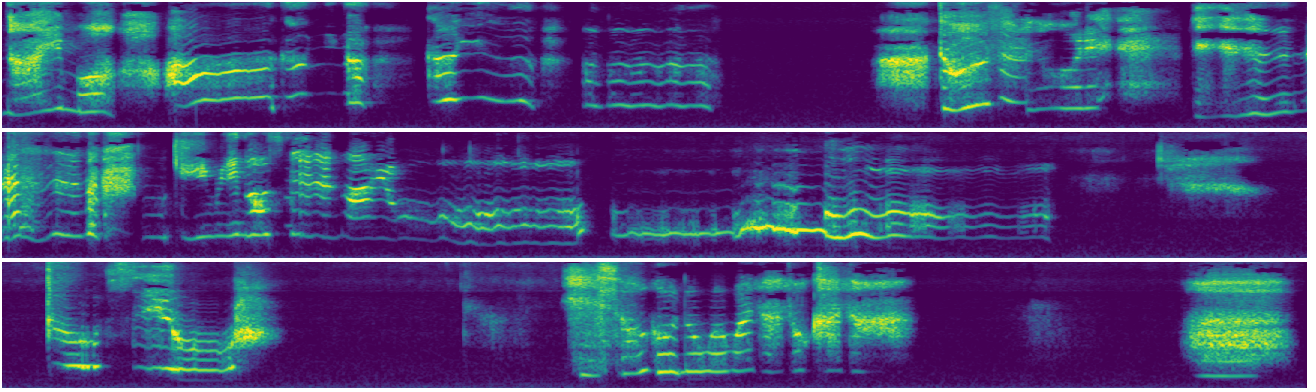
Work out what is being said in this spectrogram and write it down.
ないもん。あー、鍵が、鍵が、あーどうするのこれ。君のせいだよ。どうしよう。秘書後のままなのかな。はあ。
